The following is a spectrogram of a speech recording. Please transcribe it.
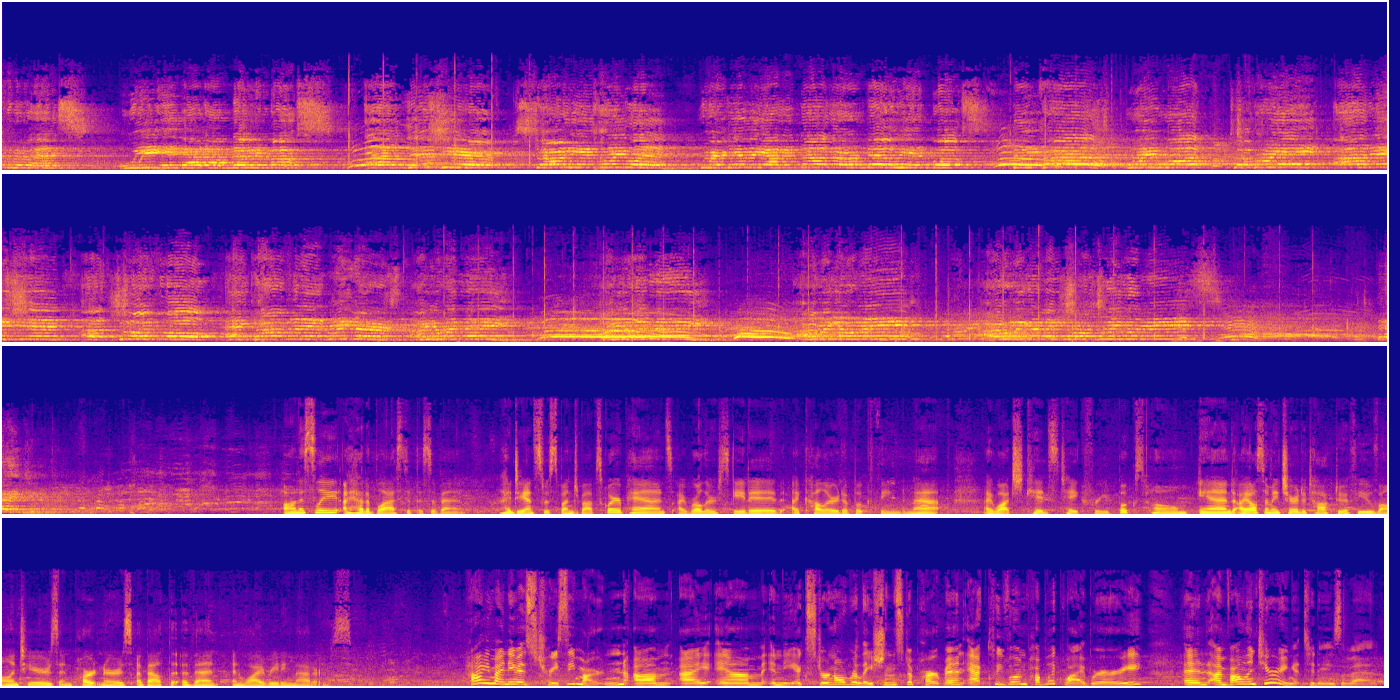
Honestly, I had a blast at this event. I danced with SpongeBob SquarePants, I roller skated, I colored a book themed map, I watched kids take free books home, and I also made sure to talk to a few volunteers and partners about the event and why reading matters. Hi, my name is Tracy Martin. Um, I am in the External Relations Department at Cleveland Public Library, and I'm volunteering at today's event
